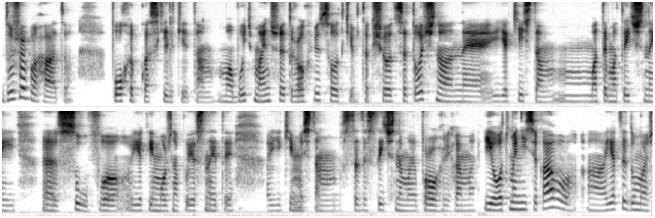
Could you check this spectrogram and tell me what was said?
дуже багато похибка, скільки там, мабуть, менше 3%. Так що це точно не якийсь там математичний е, сув, який можна пояснити е, якимись там статистичними прогрігами. І от мені цікаво, як ти думаєш,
